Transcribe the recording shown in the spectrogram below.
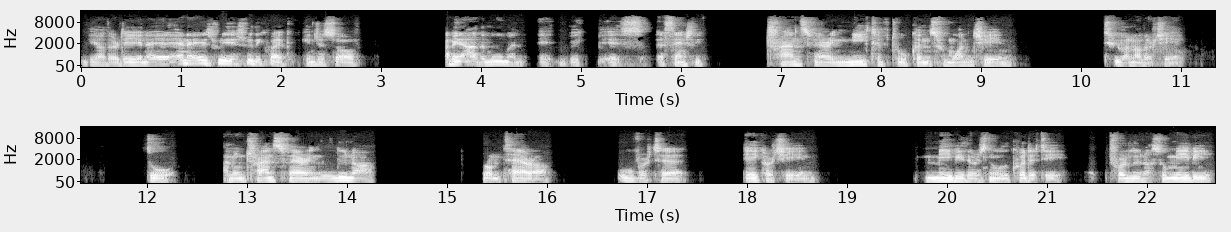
the other day, and it, and it is really it's really quick. You can just sort of, I mean, at the moment, it, it's essentially transferring native tokens from one chain to another chain. So, I mean, transferring Luna from Terra over to AcreChain, maybe there's no liquidity for Luna. So maybe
